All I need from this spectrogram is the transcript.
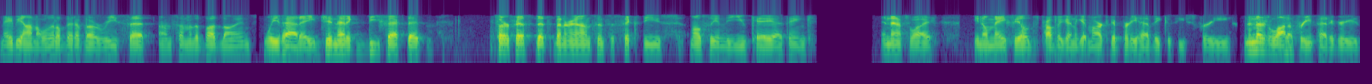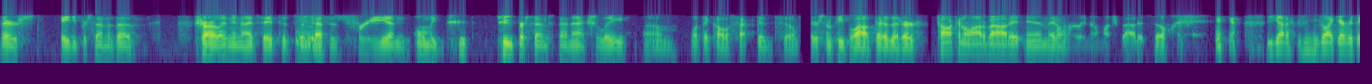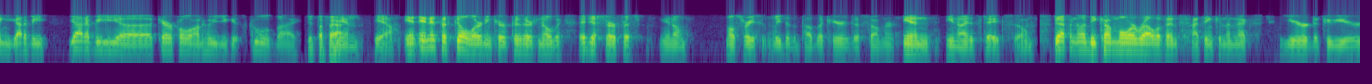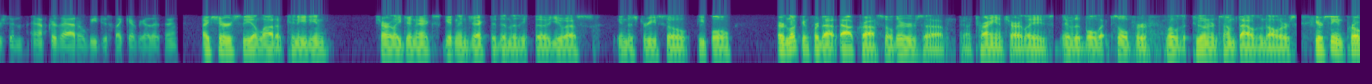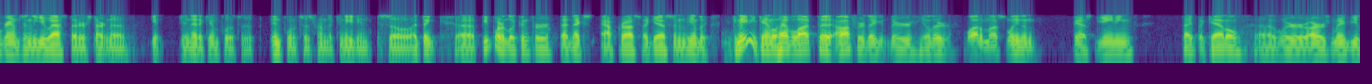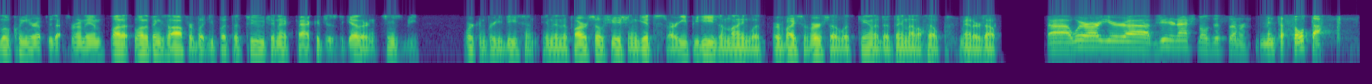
maybe on a little bit of a reset on some of the bloodlines. We've had a genetic defect that surfaced that's been around since the 60s, mostly in the UK, I think. And that's why, you know, Mayfield's probably going to get marketed pretty heavy because he's free. And then there's a lot yeah. of free pedigree. There's 80% of the Charolais in the United States that's been tested free, and only two percent's been actually um, what they call affected. So there's some people out there that are talking a lot about it, and they don't really know much about it. So you got to, like everything, you got to be you got to be uh careful on who you get schooled by. Get the facts. And yeah, and and it's a still learning curve because there's no it just surfaced, you know, most recently to the public here this summer in the United States. So definitely become more relevant, I think, in the next year to two years, and after that, it'll be just like every other thing. I sure see a lot of Canadian Charolais Gen-X getting injected into the, the U.S. industry, so people are looking for that outcross. So there's uh, uh Trian a bull that sold for what was it, two hundred some thousand dollars. You're seeing programs in the U.S. that are starting to genetic influences influences from the Canadian. So I think uh, people are looking for that next outcross, I guess. And you know, the Canadian cattle have a lot to offer. They they're you know they're a lot of muscling and fast gaining type of cattle, uh, where ours may be a little cleaner up to that front end. A lot of a lot of things to offer, but you put the two genetic packages together, and it seems to be working pretty decent. And then if our association gets our EPDs in line with, or vice versa with Canada, then that'll help matters out. Uh, where are your uh, junior nationals this summer? Minnesota.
